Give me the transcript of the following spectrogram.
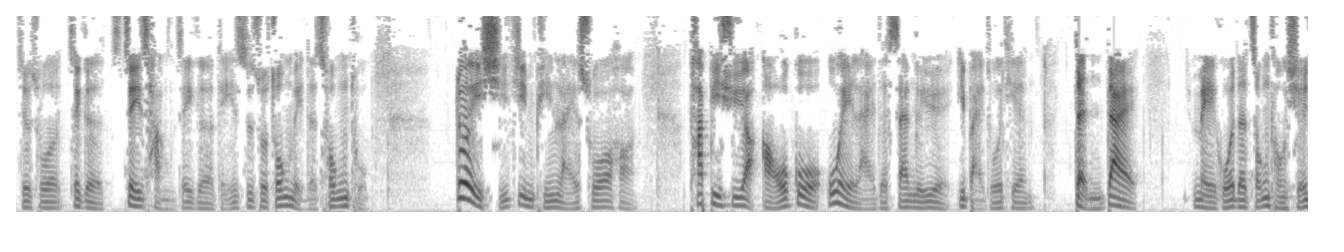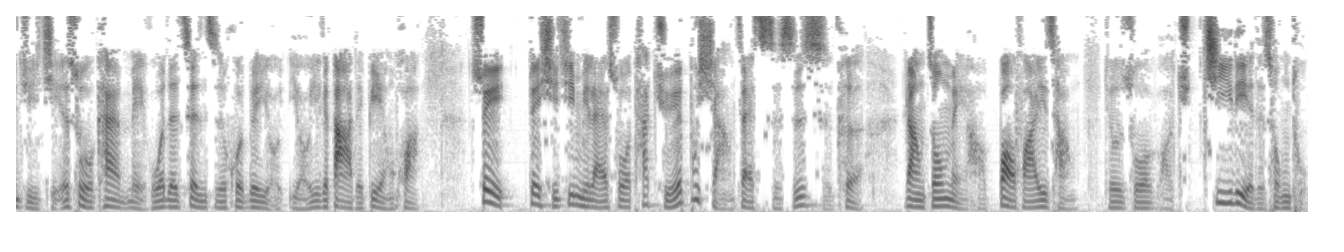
就是说，这个这一场这个等于是说中美的冲突，对习近平来说，哈，他必须要熬过未来的三个月一百多天，等待。美国的总统选举结束，看美国的政治会不会有有一个大的变化，所以对习近平来说，他绝不想在此时此刻。让中美哈爆发一场，就是说啊激烈的冲突，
